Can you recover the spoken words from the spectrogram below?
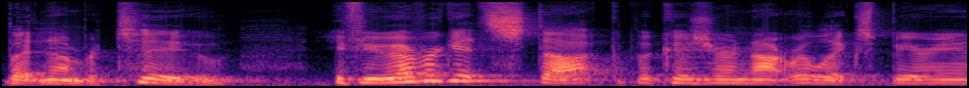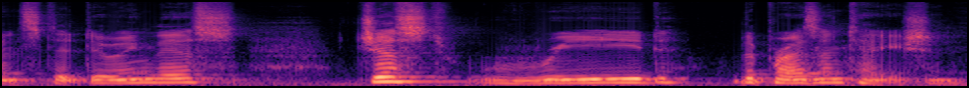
But number two, if you ever get stuck because you're not really experienced at doing this, just read the presentation.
